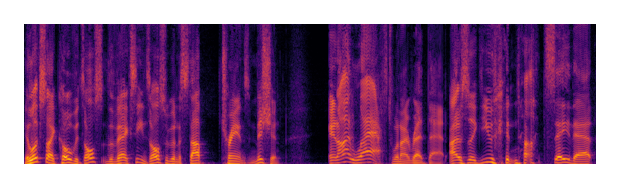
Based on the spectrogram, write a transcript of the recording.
it looks like COVID's also, the vaccine's also going to stop transmission. And I laughed when I read that. I was like, you cannot say that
